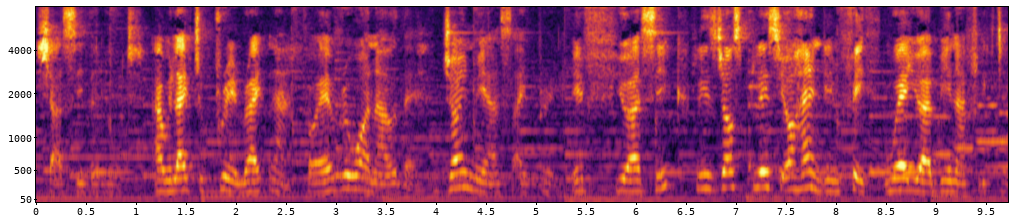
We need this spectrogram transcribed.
shall see the Lord. I would like to pray right now for everyone out there. Join me as I pray. If you are sick, please just place your hand in faith where you are being afflicted.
